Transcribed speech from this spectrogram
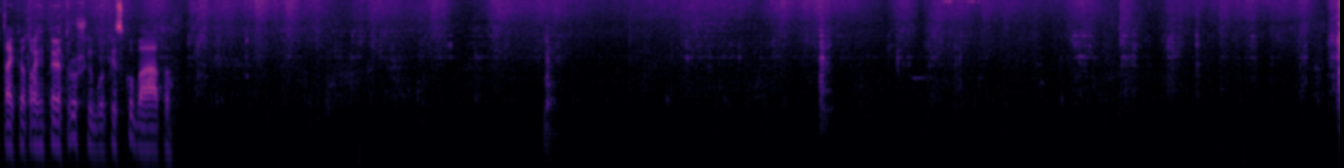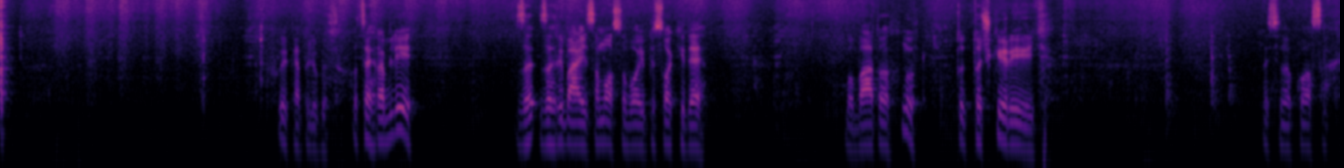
Так, його трохи перетрушую, бо піску багато. Фу, капелюк. Оце граблі загрібають само собою, пісок іде. Бо багато, ну, точки риють на сінокосах.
